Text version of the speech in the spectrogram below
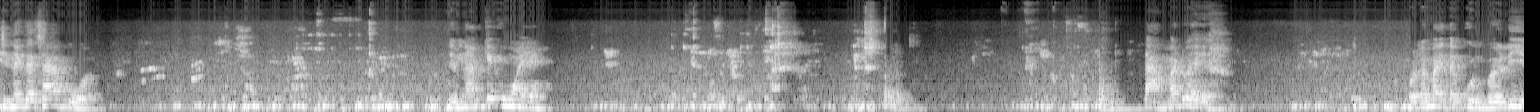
กินในแต่ชาบัวดื่มน้ำเก๊กฮวย ตามมาด้วยผลไม้ตระกูลเบอร์รี่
